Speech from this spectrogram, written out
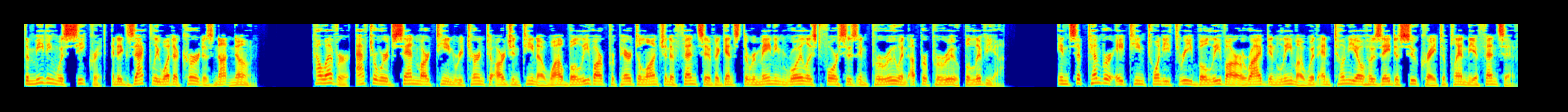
The meeting was secret, and exactly what occurred is not known. However, afterwards San Martín returned to Argentina while Bolívar prepared to launch an offensive against the remaining royalist forces in Peru and Upper Peru Bolivia. In September 1823 Bolívar arrived in Lima with Antonio José de Sucre to plan the offensive.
